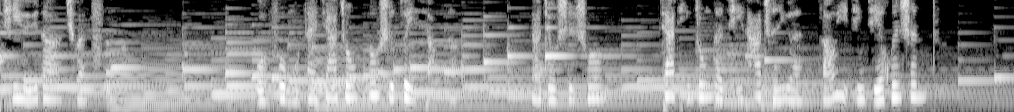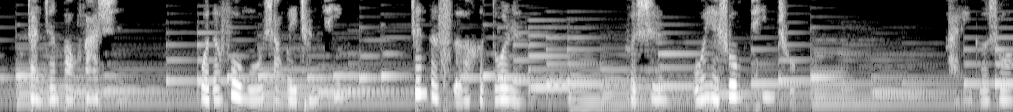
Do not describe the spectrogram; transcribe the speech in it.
其余的全死了。”我父母在家中都是最小的，那就是说，家庭中的其他成员早已经结婚生子。战争爆发时，我的父母尚未成亲，真的死了很多人。可是我也说不清楚。海灵格说：“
